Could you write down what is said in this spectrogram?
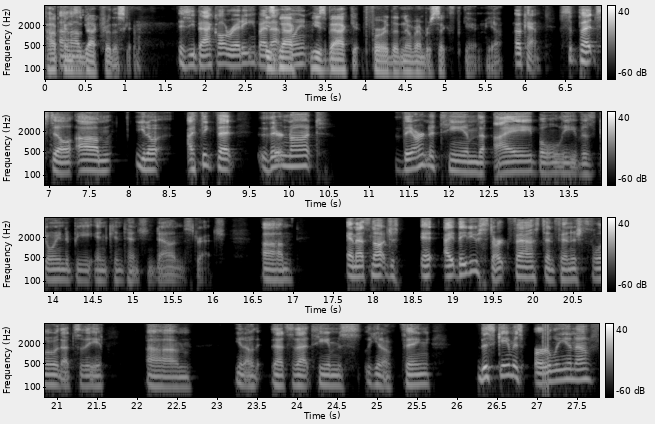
Hopkins um, is back for this game. Is he back already by he's that back, point? He's back for the November 6th game. Yeah. Okay. So, but still, um, you know, I think that they're not, they aren't a team that I believe is going to be in contention down the stretch. Um, and that's not just, it, eh, I, they do start fast and finish slow. That's the, um, you know, that's that team's, you know, thing. This game is early enough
